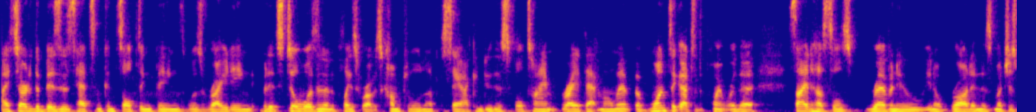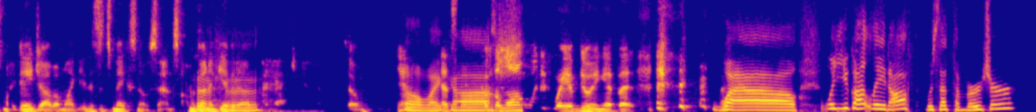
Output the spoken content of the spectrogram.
I started the business, had some consulting things, was writing, but it still wasn't in a place where I was comfortable enough to say I can do this full time right at that moment. But once it got to the point where the side hustles revenue, you know, brought in as much as my day job, I'm like, this is, makes no sense. I'm going to give it up. Uh-huh. I have to do it. So yeah. Oh my god, that was a long-winded way of doing it, but wow. When you got laid off, was that the merger?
